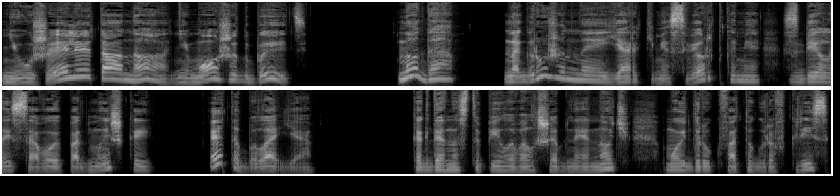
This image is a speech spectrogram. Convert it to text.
неужели это она? Не может быть. Но да, нагруженная яркими свертками с белой совой под мышкой, это была я. Когда наступила волшебная ночь, мой друг-фотограф Крис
